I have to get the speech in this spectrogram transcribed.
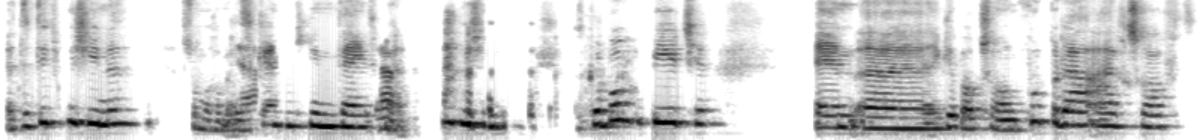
de typemachine. Sommige mensen ja. kennen het misschien niet eens. Ja. Maar een carbonpapiertje. En ik heb ook zo'n voetpedaal aangeschaft.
